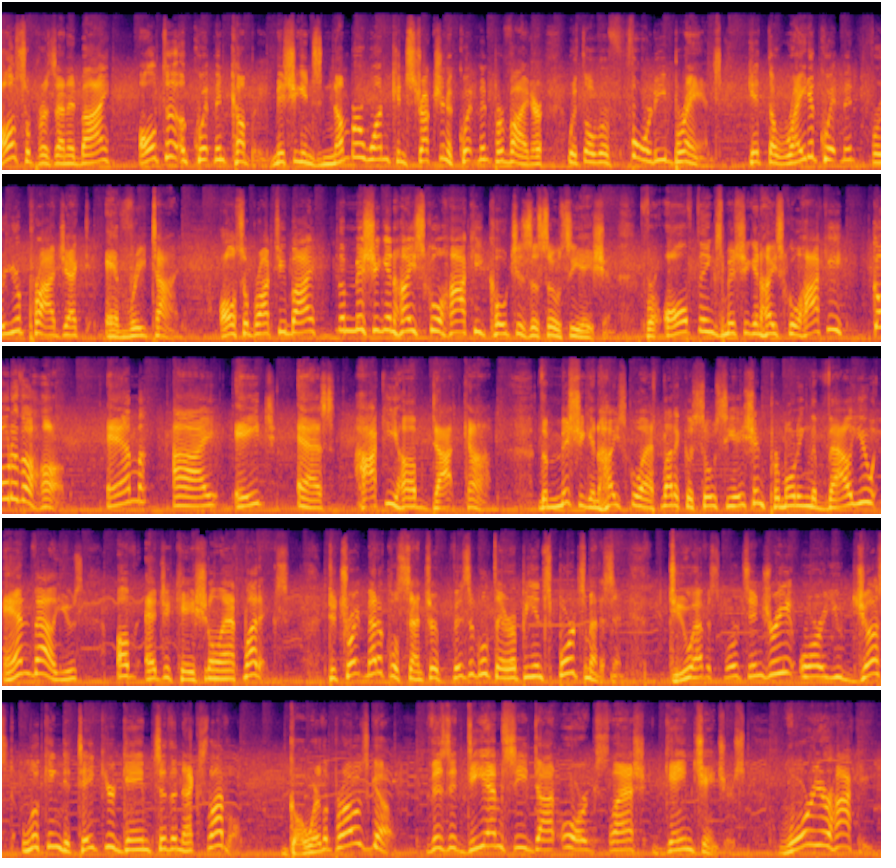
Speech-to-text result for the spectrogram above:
Also presented by Alta Equipment Company, Michigan's number one construction equipment provider with over 40 brands. Get the right equipment for your project every time. Also brought to you by the Michigan High School Hockey Coaches Association. For all things Michigan High School hockey, go to the hub, M-I-H hockeyhub.com. The Michigan High School Athletic Association promoting the value and values of educational athletics. Detroit Medical Center Physical Therapy and Sports Medicine. Do you have a sports injury or are you just looking to take your game to the next level? Go where the pros go. Visit dmc.org slash game changers. Warrior Hockey.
